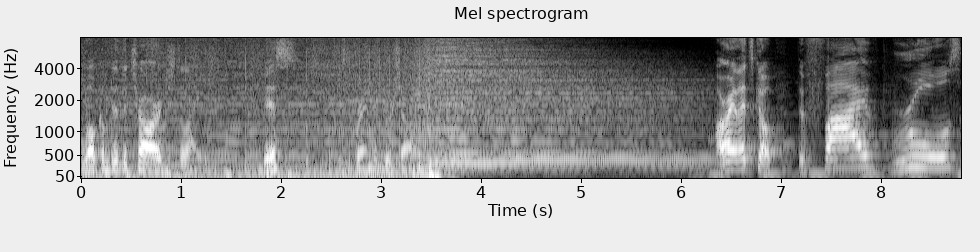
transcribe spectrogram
Welcome to the Charged Life. This is Brendon Burchard. All right, let's go. The five rules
